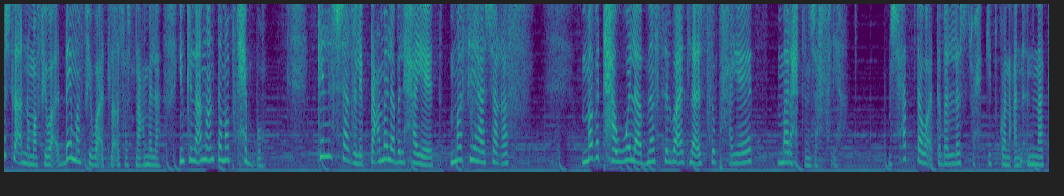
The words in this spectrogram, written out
مش لأنه ما في وقت دايما في وقت لقصص نعملها؟ يمكن لأنه أنت ما بتحبه. كل شغلة بتعملها بالحياة ما فيها شغف ما بتحولها بنفس الوقت لأسلوب حياة ما رح تنجح فيها. مش حتى وقت بلشت وحكيتكم عن إنك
